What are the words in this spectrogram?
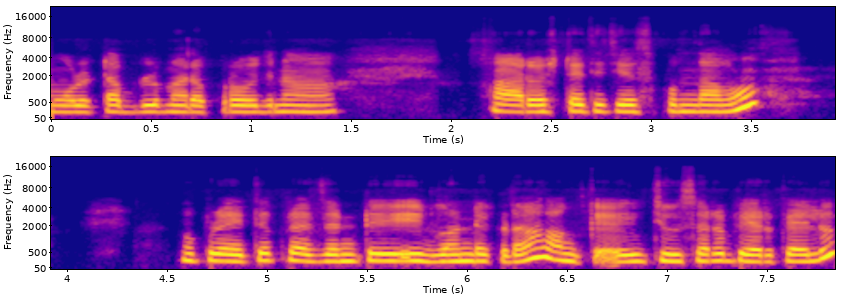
మూడు టబ్బులు మరొక రోజున హార్వెస్ట్ అయితే చేసుకుందాము. ఇప్పుడైతే ప్రజెంట్ ఇవ్వండి ఇక్కడ. వంకాయ చూసారా బీరకాయలు?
